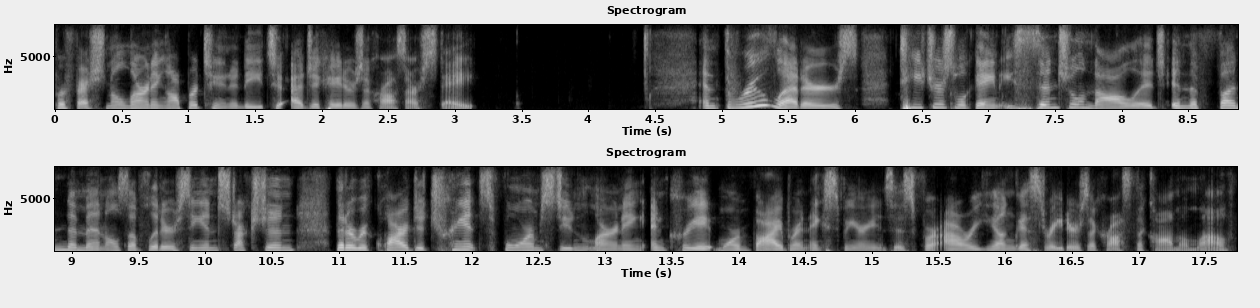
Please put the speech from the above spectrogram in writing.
professional learning opportunity to educators across our state. And through LETRS, teachers will gain essential knowledge in the fundamentals of literacy instruction that are required to transform student learning and create more vibrant experiences for our youngest readers across the Commonwealth.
